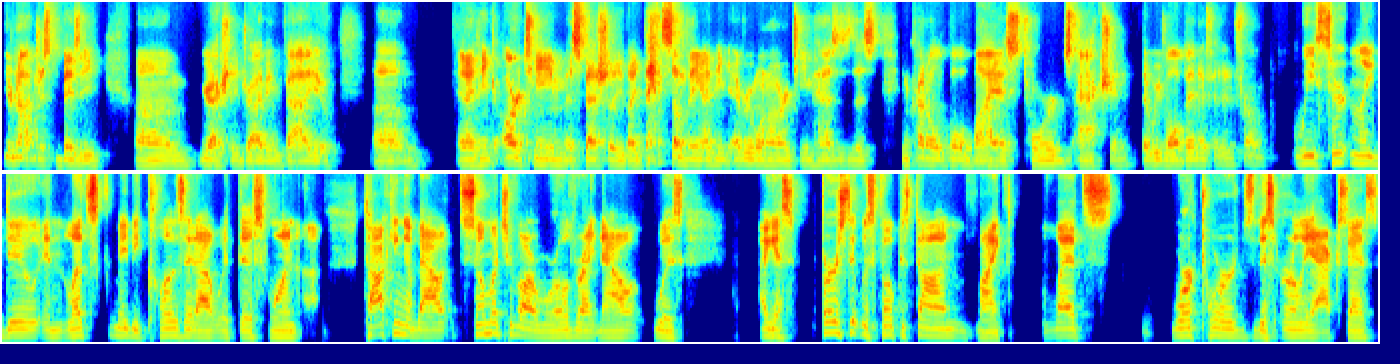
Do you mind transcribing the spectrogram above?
you're not just busy, um, you're actually driving value. Um, and I think our team, especially, like that's something I think everyone on our team has is this incredible bias towards action that we've all benefited from. We certainly do. And let's maybe close it out with this one. Talking about so much of our world right now was, I guess, first it was focused on like, let's work towards this early access.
